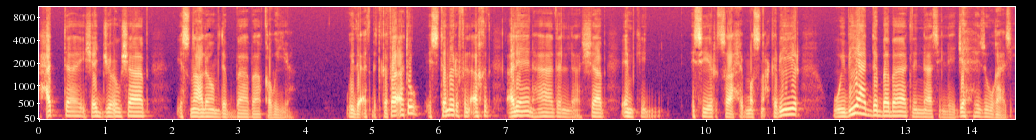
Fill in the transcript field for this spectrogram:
حتى يشجعوا شاب يصنع لهم دبابة قوية. وإذا أثبت كفاءته استمر في الأخذ. ألين هذا الشاب يمكن يصير صاحب مصنع كبير ويبيع الدبابات للناس اللي يجهزوا غازي.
